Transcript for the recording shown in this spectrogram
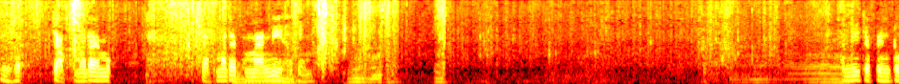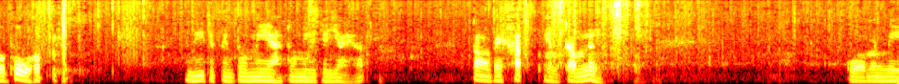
นี่ครับจับมาได้มกจับมาได้ประมาณนี้ครับผม อันนี้จะเป็นตัวผู้ครับ อันนี้จะเป็นตัวเมีย ตัวเมียจะใหญ่ครับ ต้องเอาไปคัดเห็มกำหนึ่ง กลัวมันมี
